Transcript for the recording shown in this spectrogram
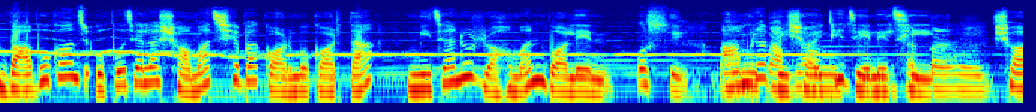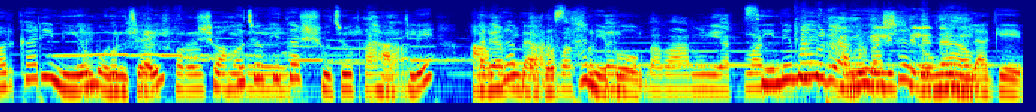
বাবুগঞ্জ উপজেলা সমাজসেবা কর্মকর্তা মিজানুর রহমান বলেন আমরা বিষয়টি জেনেছি। সরকারি নিয়ম অনুযায়ী সহযোগিতার সুযোগ থাকলে আমরা ব্যবস্থা নেব। সিনেমায় ভালোবাসা রঙিন লাগে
